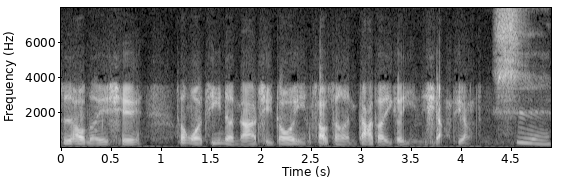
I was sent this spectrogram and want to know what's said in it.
之后的一些生活机能啊，其实都会造成很大的一个影响，这样子。是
